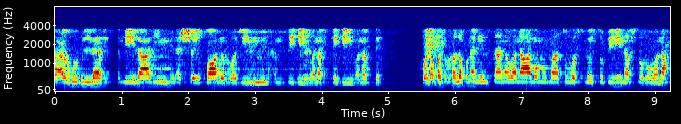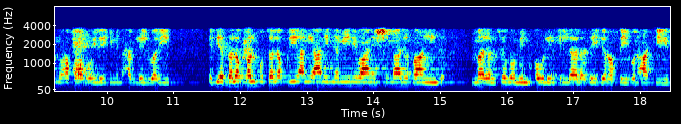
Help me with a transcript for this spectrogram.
أعوذ بالله السميع العليم من الشيطان الرجيم من همزه ونفثه ونفثه ولقد خلقنا الإنسان ونعلم ما توسوس به نفسه ونحن أقرب إليه من حبل الوريد. إذ يتلقى المتلقيان عن اليمين وعن الشمال قعيد. ما يلفظ من قول إلا لديه رقيب عتيد.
